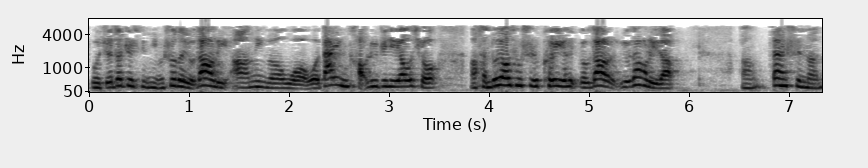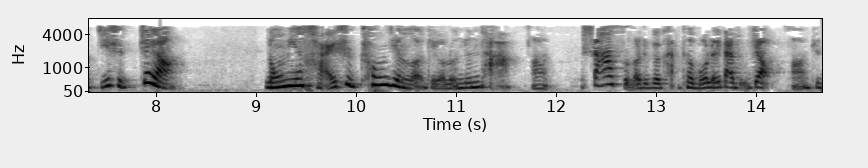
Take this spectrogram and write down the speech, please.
我觉得这些你们说的有道理啊，那个我我答应考虑这些要求啊，很多要求是可以有道有道理的，嗯，但是呢，即使这样，农民还是冲进了这个伦敦塔啊，杀死了这个坎特伯雷大主教啊，就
